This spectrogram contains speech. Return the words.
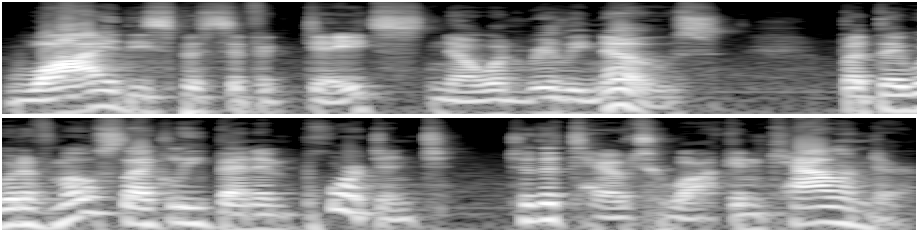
Why these specific dates, no one really knows, but they would have most likely been important to the Teotihuacan calendar.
